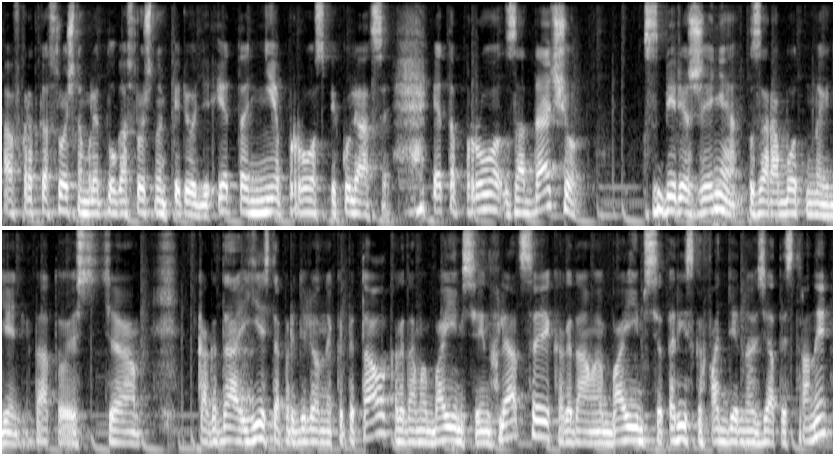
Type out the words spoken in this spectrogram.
а, в краткосрочном или долгосрочном периоде. Это не про спекуляции. Это про задачу сбережения заработанных денег. Да? То есть э, когда есть определенный капитал, когда мы боимся инфляции, когда мы боимся рисков отдельно взятой страны,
